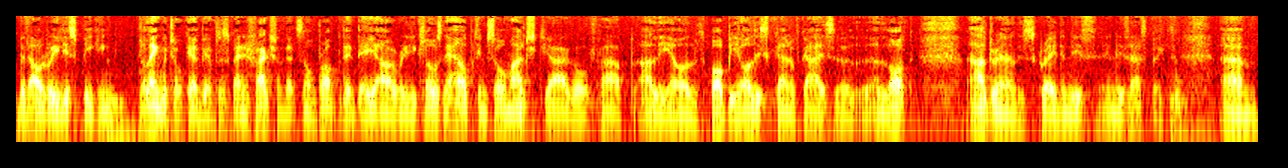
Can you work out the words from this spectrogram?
without really speaking the language. Okay, we have the Spanish fraction. That's no problem. They are really close. They helped him so much. Thiago, Fab, Ali, all this, Bobby, all these kind of guys a, a lot. Adrian is great in these in these aspects. Um,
